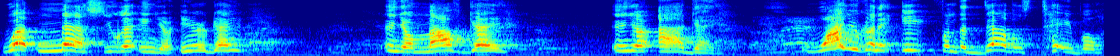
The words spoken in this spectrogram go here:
what mess you let in your ear gate, in your mouth gate, in your eye gate. Why are you going to eat from the devil's table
